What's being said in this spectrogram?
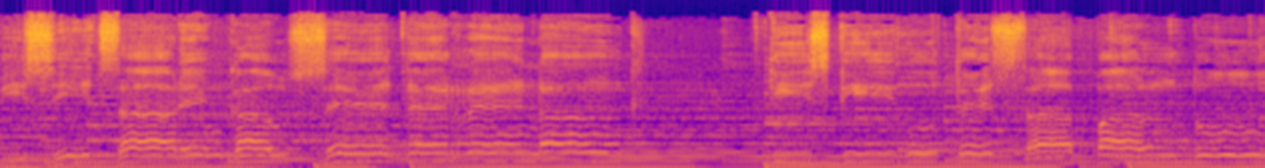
Bizitzaren gauze derrenak Dizkigute zapaldu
